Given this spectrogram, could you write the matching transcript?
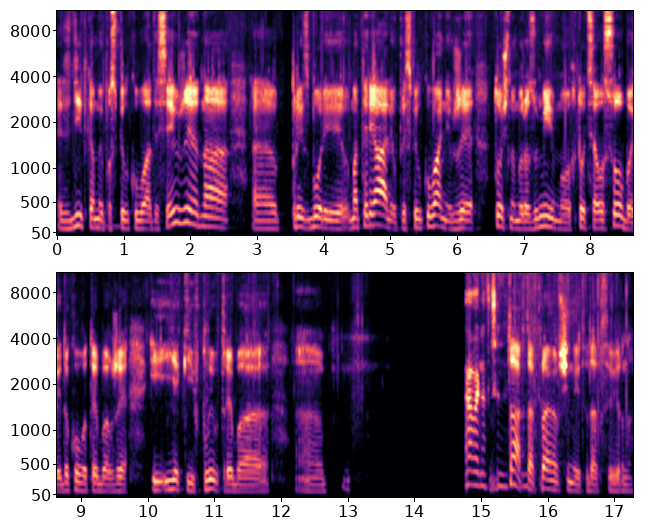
з дітками поспілкуватися. І вже на, е, при зборі матеріалів, при спілкуванні вже точно ми розуміємо, хто ця особа і до кого треба вже, і, і який вплив треба. е, Правильно вчинити. так, так, правильно вчинити, так, все вірно.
